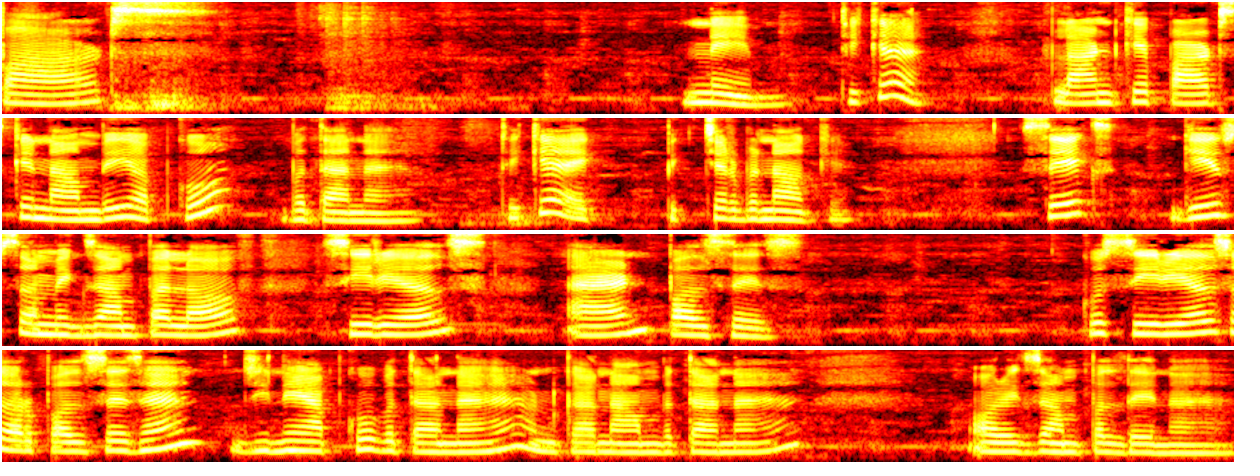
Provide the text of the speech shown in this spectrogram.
parts name ठीक है? प्लांट के पार्ट्स के नाम भी आपको बताना है, ठीक है? एक पिक्चर बना के। Six give some example of cereals and pulses कुछ सीरियल्स और पल्सेस हैं जिन्हें आपको बताना है, उनका नाम बताना है और एग्जांपल देना है।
